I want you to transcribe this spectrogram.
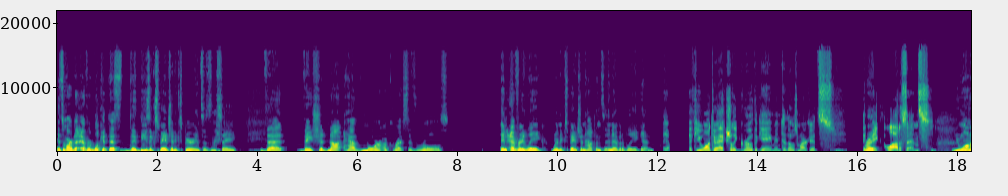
it's hard to ever look at this the, these expansion experiences and say that they should not have more aggressive rules in every league when expansion happens inevitably again. Yep. if you want to actually grow the game into those markets, it Right. makes a lot of sense. You want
